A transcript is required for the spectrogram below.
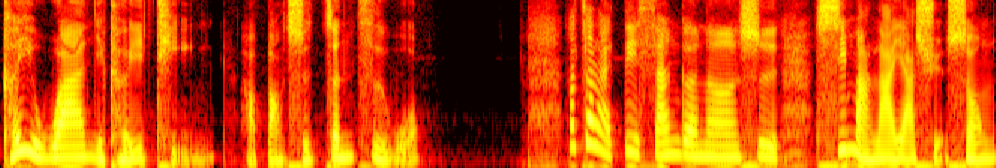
可以弯也可以挺，好，保持真自我。那再来第三个呢，是喜马拉雅雪松。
